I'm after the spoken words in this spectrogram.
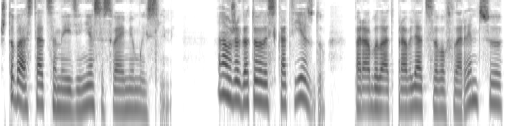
чтобы остаться наедине со своими мыслями. Она уже готовилась к отъезду, пора было отправляться во Флоренцию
